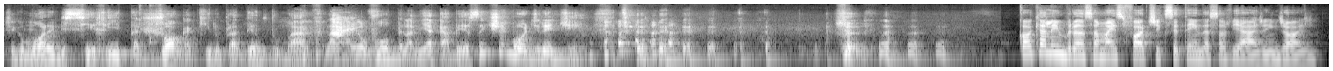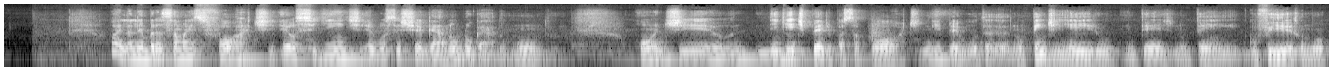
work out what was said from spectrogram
Chega uma hora ele se irrita, joga aquilo para dentro do barco, fala, ah, eu vou pela minha cabeça. E chegou direitinho. Qual que é a lembrança mais forte que você tem dessa viagem, Jorge? Olha, a lembrança mais forte é o seguinte: é você chegar num lugar do mundo onde ninguém te pede o passaporte, ninguém pergunta, não tem dinheiro, entende? Não tem governo,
